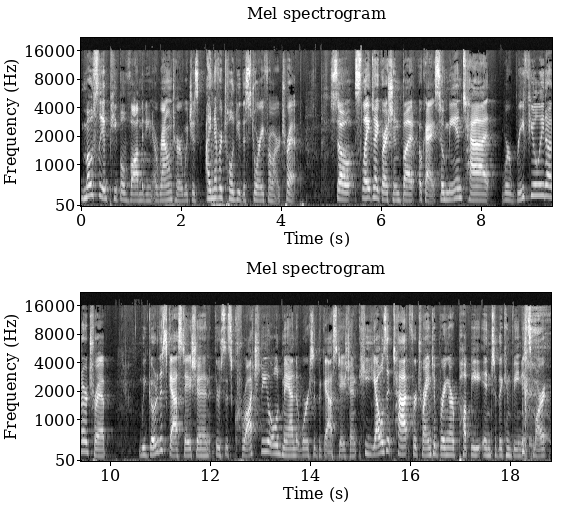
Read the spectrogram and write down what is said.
mostly of people vomiting around her, which is I never told you the story from our trip. So slight digression, but okay. So me and Tat were refueling on our trip. We go to this gas station. There's this crotchety old man that works at the gas station. He yells at Tat for trying to bring our puppy into the convenience mart.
